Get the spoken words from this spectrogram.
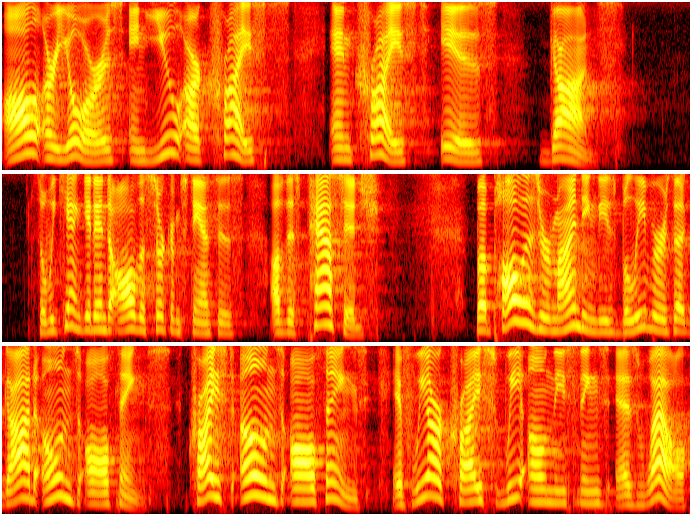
All are yours, and you are Christ's, and Christ is God's. So we can't get into all the circumstances of this passage. But Paul is reminding these believers that God owns all things. Christ owns all things. If we are Christ, we own these things as well.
